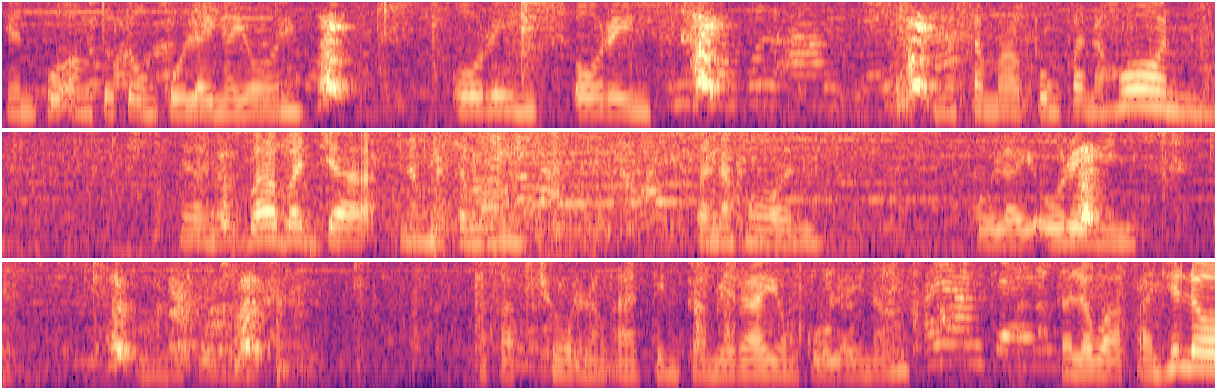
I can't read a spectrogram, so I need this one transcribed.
Yan po ang totoong kulay ngayon. Orange, orange. Masama pong panahon. Yan, nagbabadya ng masamang panahon. Kulay orange. Ano po ba? Nakapture ng ating camera yung kulay ng kalawakan. Hello!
